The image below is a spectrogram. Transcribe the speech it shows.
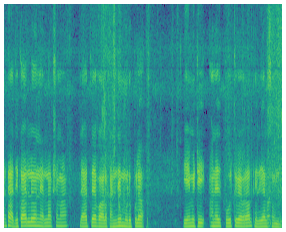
అంటే అధికారులు నిర్లక్ష్యమా? లేకపోతే వాళ్ళకి అందే ముడుపుల ఏమిటి అనేది పూర్తి వివరాలు తెలియాల్సి ఉంది.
